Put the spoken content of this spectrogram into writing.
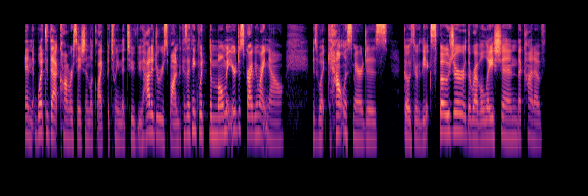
and what did that conversation look like between the two of you? How did you respond? Because I think what the moment you're describing right now is what countless marriages go through the exposure, the revelation, the kind of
